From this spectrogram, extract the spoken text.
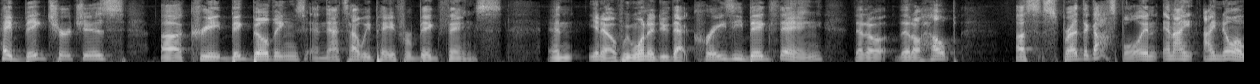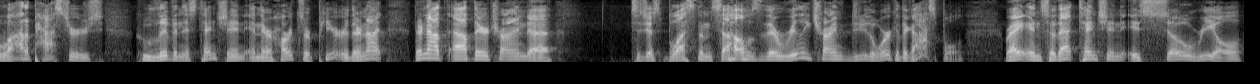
Hey, big churches uh, create big buildings, and that's how we pay for big things. And you know, if we want to do that crazy big thing that'll that'll help us spread the gospel, and and I I know a lot of pastors who live in this tension, and their hearts are pure. They're not they're not out there trying to to just bless themselves. They're really trying to do the work of the gospel, right? And so that tension is so real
